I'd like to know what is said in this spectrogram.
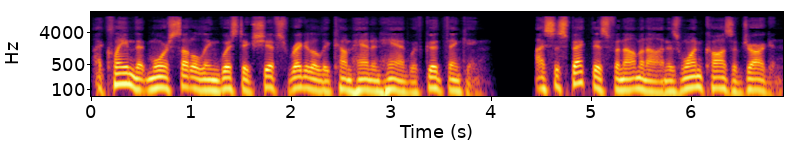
I claim that more subtle linguistic shifts regularly come hand in hand with good thinking. I suspect this phenomenon is one cause of jargon.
